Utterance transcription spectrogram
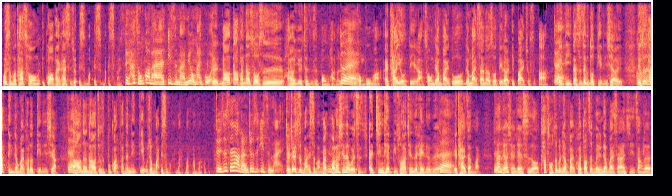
为什么他从一挂牌开始就一直买，一直买，一直买？对，他从挂牌来一直买，没有卖过哎。对，然后大盘那时候是好像有一阵子是崩盘嘛，对很恐怖嘛。哎，它也有跌啦，从两百多、两百三那时候跌到一百九十八，最低。但是这个都点一下而已，有时候它顶两百块都点一下，对然后呢，然后就是不管，反正你跌我就买，一直买，买买买买买。对，这三大反正就是一直买。对，就一直买，一直买，买买到现在为止。哎，今天比如说它今天是黑，对不对？对哎，它还在买。对那你要想一件事哦，他从这边两百块到这边两百三十几，涨了。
